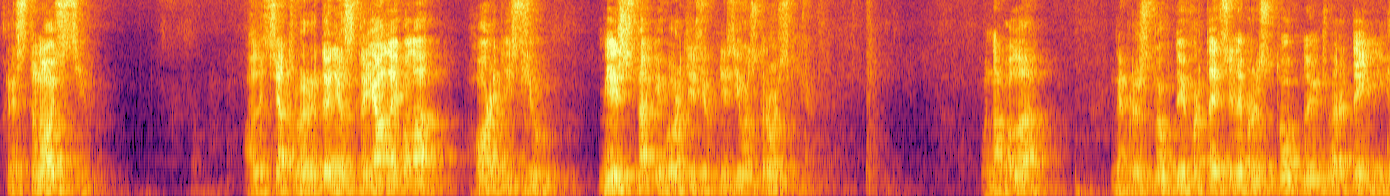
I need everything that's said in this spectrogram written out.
хрестоносців. Але ця твердиня стояла і була гордістю міста і гордістю князів Острозьких. Вона була неприступною фортецею, неприступною твердинею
